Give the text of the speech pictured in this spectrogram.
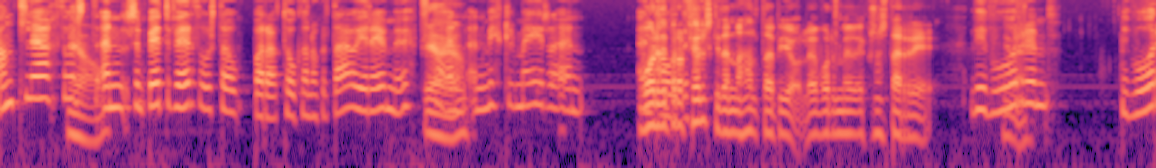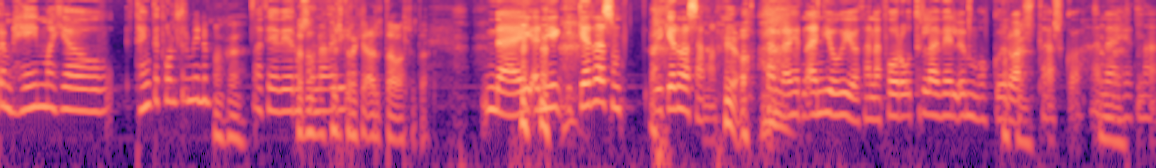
andlega, þú veist, Já. en sem betur fyrir, þú veist, þá bara tók það nokkur dag og ég reyf mig upp, sko, Já, já. en, en miklu meira en voru þið bara fjölskyldan að halda upp í jól eða voru með eitthvað svona stærri Við vorum, við vorum heima hjá tengdafóldrum mínum, okay. þess að vera þurftir ekki elda á allt þetta nei, en ég, ég gerði það sem, við gerum það saman, þannig hérna, en jú, jú, þannig að fór ótrúlega vel um okkur Ok. og allt það, sko, þannig að, hérna,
